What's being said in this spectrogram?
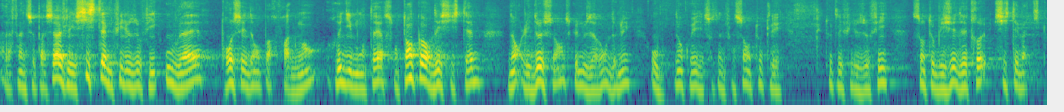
à la fin de ce passage les systèmes philosophiques ouverts, procédant par fragments, rudimentaires, sont encore des systèmes dans les deux sens que nous avons donnés au. Donc, oui, d'une certaine façon, toutes les philosophies sont obligées d'être systématiques.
